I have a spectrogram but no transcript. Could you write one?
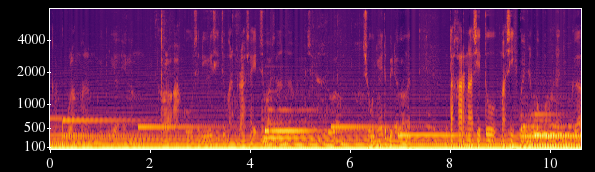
Kalau pulang malam gitu ya emang kalau aku sendiri sih cuma ngerasain suasana suhunya itu beda banget. Entah karena situ masih banyak pepohonan juga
